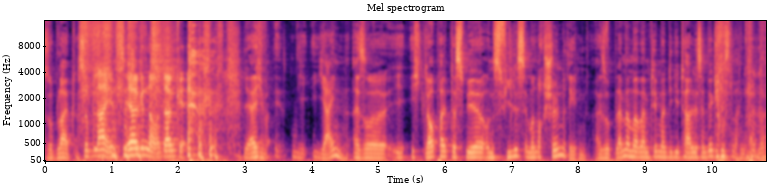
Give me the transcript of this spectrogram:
So bleibt. so bleibt. ja, genau, danke. Ja, ich, jein. Also, ich, glaube halt, dass wir uns vieles immer noch schönreden. Also, bleiben wir mal beim Thema digitales Entwicklungsland halt, ne?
